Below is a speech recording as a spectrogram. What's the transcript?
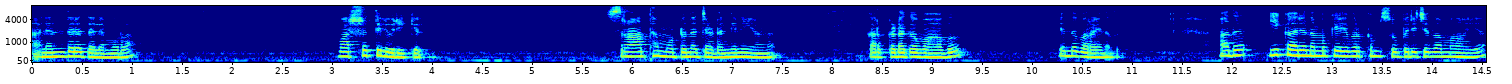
അനന്തര തലമുറ വർഷത്തിലൊരിക്കൽ ശ്രാദ്ധമൂട്ടുന്ന ചടങ്ങിനെയാണ് കർക്കടക വാവ് എന്ന് പറയുന്നത്. അത് ഈ കാര്യം നമുക്ക് ഏവർക്കും സുപരിചിതമായ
